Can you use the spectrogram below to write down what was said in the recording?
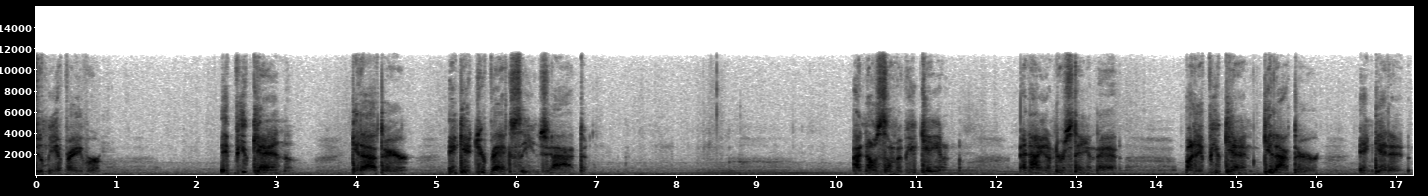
do me a favor. If you can, get out there and get your vaccine shot. I know some of you can't, and I understand that. But if you can, get out there and get it.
